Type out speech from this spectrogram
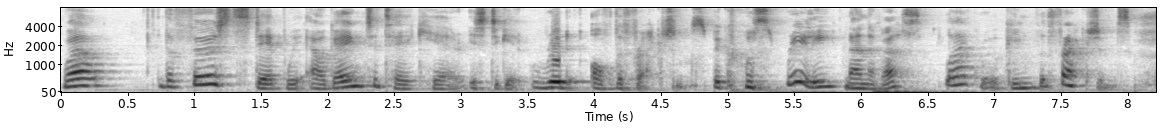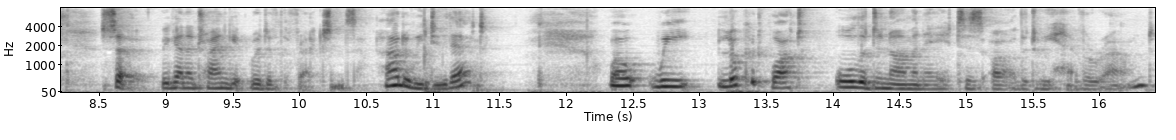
Well, the first step we are going to take here is to get rid of the fractions because really none of us like working with fractions. So we're going to try and get rid of the fractions. How do we do that? Well, we look at what all the denominators are that we have around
